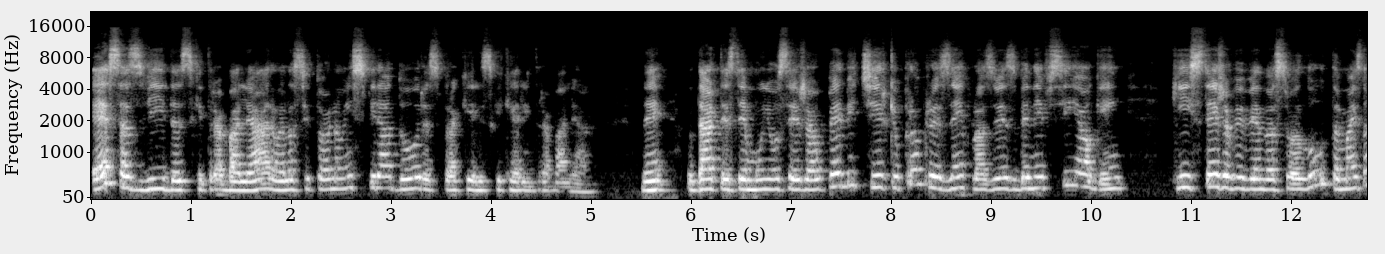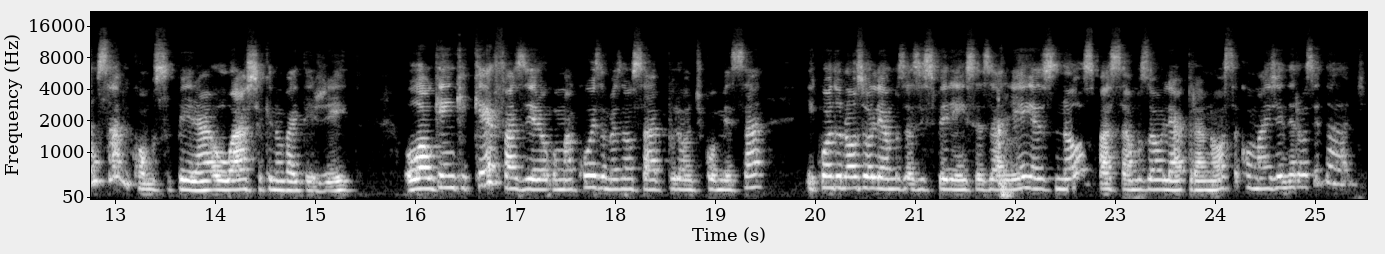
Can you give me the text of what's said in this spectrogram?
Essas vidas que trabalharam, elas se tornam inspiradoras para aqueles que querem trabalhar né? O dar testemunho, ou seja, o permitir que o próprio exemplo às vezes beneficie alguém que esteja vivendo a sua luta, mas não sabe como superar ou acha que não vai ter jeito, ou alguém que quer fazer alguma coisa, mas não sabe por onde começar. E quando nós olhamos as experiências alheias, nós passamos a olhar para a nossa com mais generosidade,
